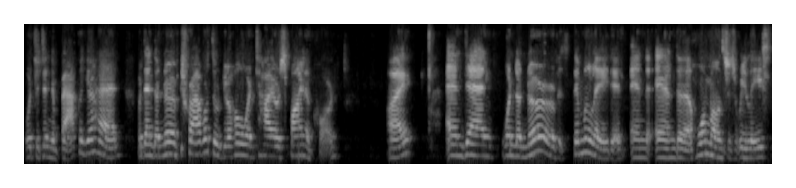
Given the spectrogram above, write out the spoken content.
which is in the back of your head, but then the nerve travels through your whole entire spinal cord, right? And then when the nerve is stimulated and and the hormones is released,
